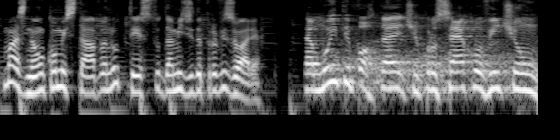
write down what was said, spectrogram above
mas não como estava no texto da medida provisória. É muito importante para o século 21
